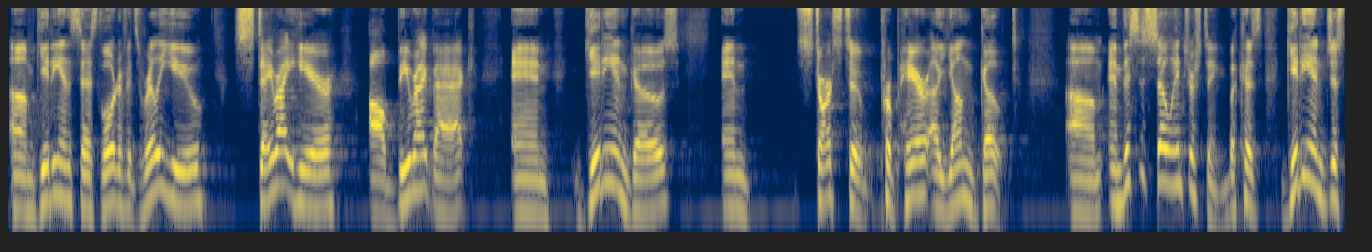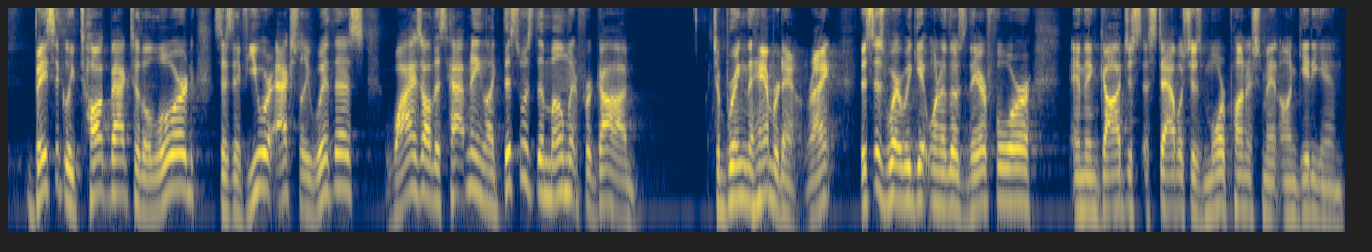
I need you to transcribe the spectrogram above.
Um, Gideon says, Lord, if it's really you, stay right here. I'll be right back. And Gideon goes and starts to prepare a young goat. Um, and this is so interesting because Gideon just basically talked back to the Lord, says, If you were actually with us, why is all this happening? Like, this was the moment for God to bring the hammer down, right? This is where we get one of those therefore, and then God just establishes more punishment on Gideon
